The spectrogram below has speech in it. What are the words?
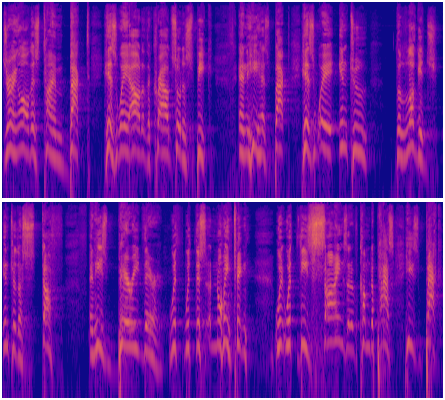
during all this time, backed his way out of the crowd, so to speak. And he has backed his way into the luggage, into the stuff. And he's buried there with, with this anointing, with, with these signs that have come to pass. He's back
